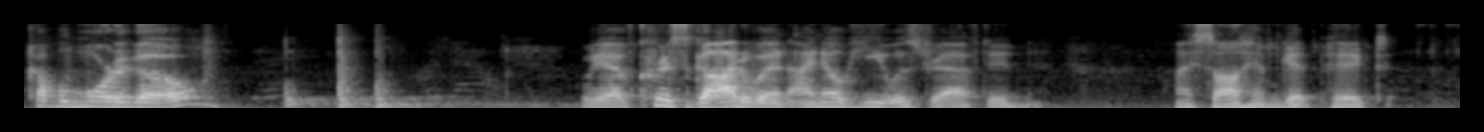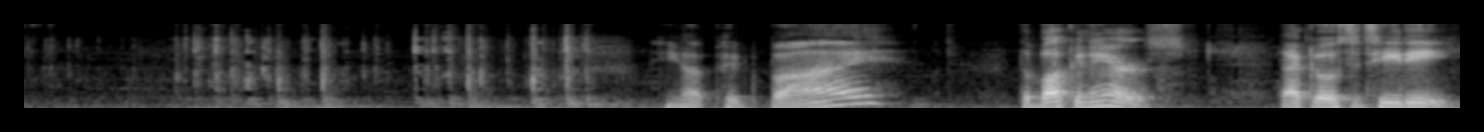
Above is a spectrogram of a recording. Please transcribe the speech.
Couple more to go. We have Chris Godwin. I know he was drafted. I saw him get picked. He got picked by the Buccaneers. That goes to TD.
